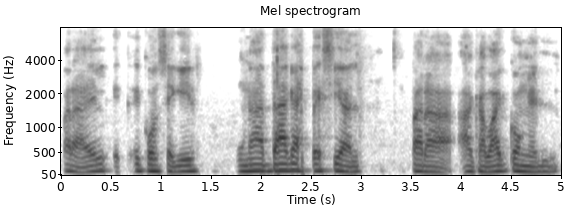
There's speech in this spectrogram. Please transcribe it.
para él eh, conseguir una daga especial para acabar con el,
